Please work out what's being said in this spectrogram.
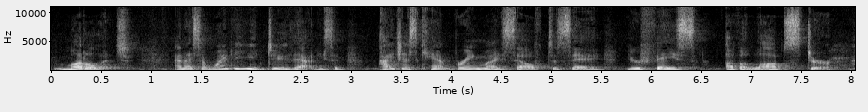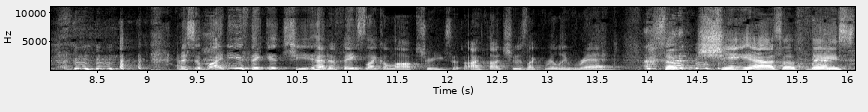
muddle it. And I said, Why do you do that? And he said, I just can't bring myself to say, Your face of a lobster. and I said, Why do you think it, she had a face like a lobster? He said, I thought she was like really red. So she has a face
